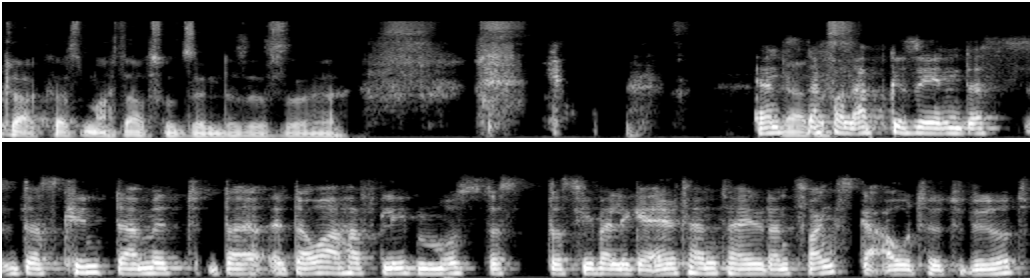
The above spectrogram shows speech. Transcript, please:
klar, das macht absolut Sinn. Das ist äh, Ganz ja, davon abgesehen, dass das Kind damit da, dauerhaft leben muss, dass das jeweilige Elternteil dann zwangsgeoutet wird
